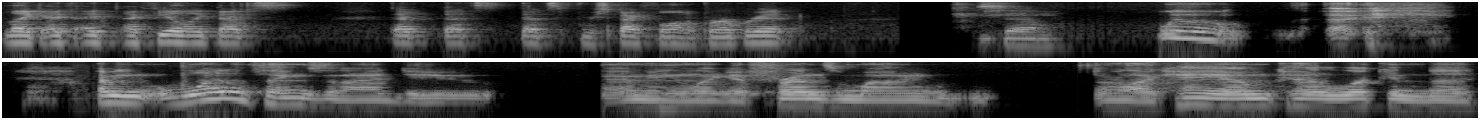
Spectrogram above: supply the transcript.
Like, I, I, I feel like that's that that's that's respectful and appropriate. So Well, I, I mean, one of the things that I do, I mean, like if friends of mine are like, "Hey, I'm kind of looking to,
